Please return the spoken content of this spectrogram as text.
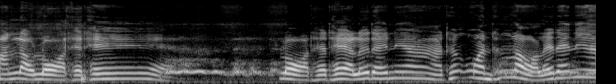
มันแล้วหล่อแท้ๆหล่อแท้ๆเลยได้เนี่ย ทั้งอ้วนทั้งหล่อเลยได้เนี่ย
